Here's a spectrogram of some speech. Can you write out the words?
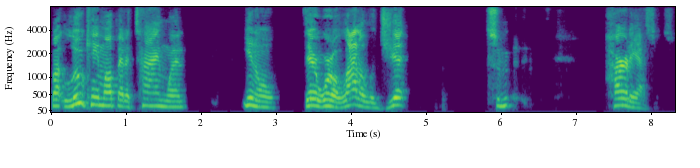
but Lou came up at a time when, you know, there were a lot of legit, some hard asses,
